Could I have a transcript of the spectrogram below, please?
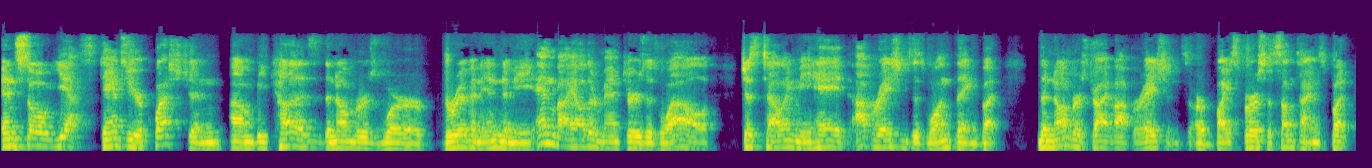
and so, yes, to answer your question, um, because the numbers were driven into me and by other mentors as well, just telling me, hey, operations is one thing, but the numbers drive operations or vice versa sometimes. But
